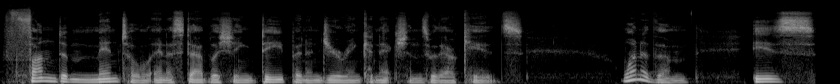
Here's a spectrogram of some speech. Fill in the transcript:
fundamental in establishing deep and enduring connections with our kids. One of them is,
